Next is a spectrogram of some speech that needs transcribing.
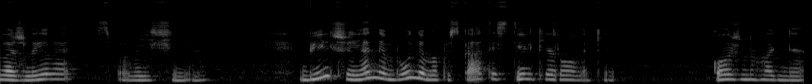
важливе сповіщення. Більше я не буду випускати стільки роликів кожного дня.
